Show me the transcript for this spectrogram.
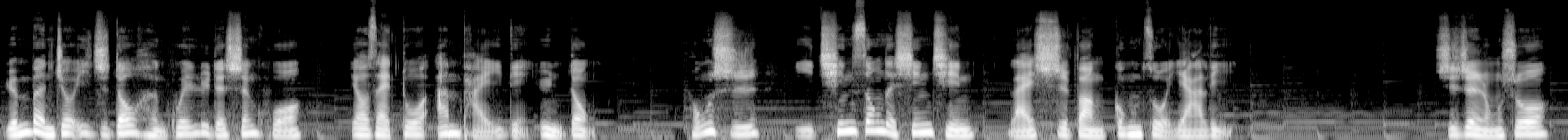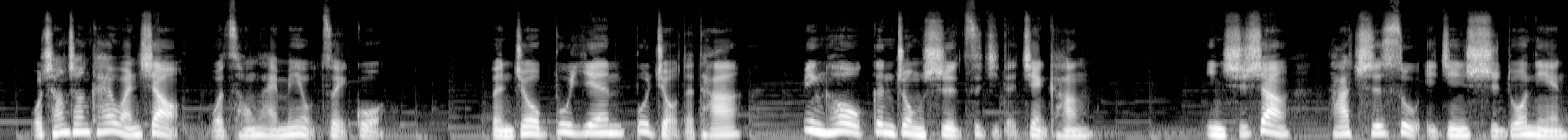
原本就一直都很规律的生活。要再多安排一点运动，同时以轻松的心情来释放工作压力。施正荣说：“我常常开玩笑，我从来没有醉过。本就不烟不酒的他，病后更重视自己的健康。饮食上，他吃素已经十多年。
